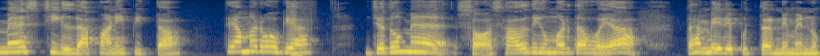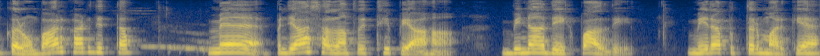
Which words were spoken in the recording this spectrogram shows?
ਮੈਂ ਇਸ ਝੀਲ ਦਾ ਪਾਣੀ ਪੀਤਾ ਅਤੇ ਅਮਰ ਹੋ ਗਿਆ। ਜਦੋਂ ਮੈਂ ਸੌ ਸਾਲ ਦੀ ਉਮਰ ਦਾ ਹੋਇਆ ਤਾਂ ਮੇਰੇ ਪੁੱਤਰ ਨੇ ਮੈਨੂੰ ਘਰੋਂ ਬਾਹਰ ਕੱਢ ਦਿੱਤਾ। ਮੈਂ 50 ਸਾਲਾਂ ਤੋਂ ਇੱਥੇ ਪਿਆ ਹਾਂ, ਬਿਨਾਂ ਦੇਖਭਾਲ ਦੇ। ਮੇਰਾ ਪੁੱਤਰ ਮਰ ਗਿਆ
